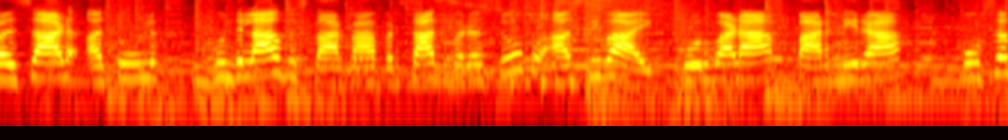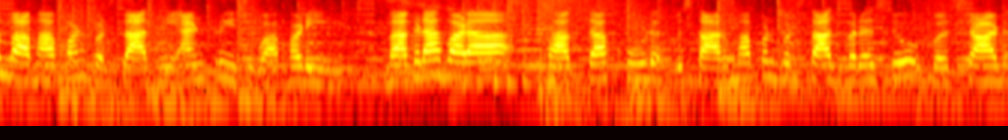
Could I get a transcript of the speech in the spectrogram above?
વલસાડ, અતુલ ગુંદલા વિસ્તારમાં વરસાદ વરસ્યો તો આ સિવાય ગોરવાડા, પારનેરા કોસંબામાં પણ વરસાદની એન્ટ્રી જોવા મળી. વાગડાવાડા ભાગતા ખુડ વિસ્તારોમાં પણ વરસાદ વરસ્યો. વલસાડ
